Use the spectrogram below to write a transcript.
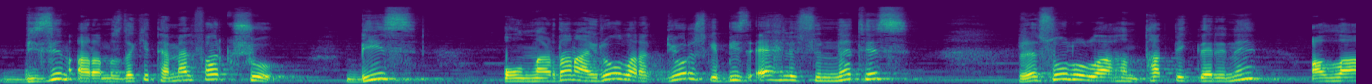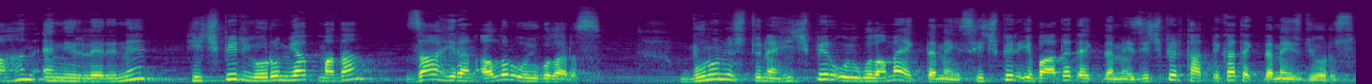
Bizim aramızdaki temel fark şu. Biz onlardan ayrı olarak diyoruz ki biz ehli sünnetiz. Resulullah'ın tatbiklerini, Allah'ın emirlerini hiçbir yorum yapmadan zahiren alır uygularız. Bunun üstüne hiçbir uygulama eklemeyiz, hiçbir ibadet eklemeyiz, hiçbir tatbikat eklemeyiz diyoruz.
